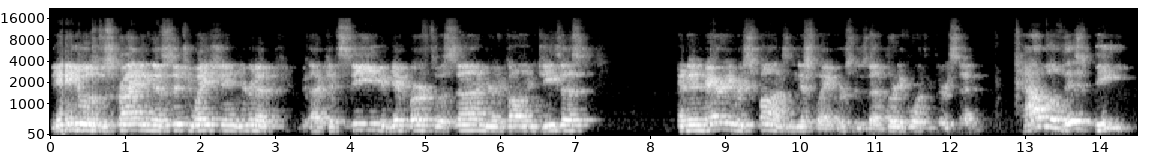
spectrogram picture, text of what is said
The angel is describing this situation. You're going to uh, conceive and give birth to a son. You're going to call him Jesus. And then Mary responds in this way, verses uh, 34 through 37. How will this be?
